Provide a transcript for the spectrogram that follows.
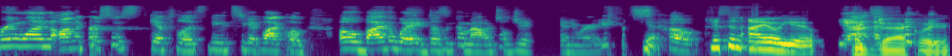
everyone on the christmas gift list needs to get black cloak oh by the way it doesn't come out until january Yeah. so Just an IOU. yeah exactly.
